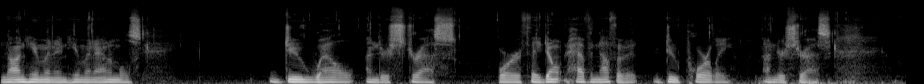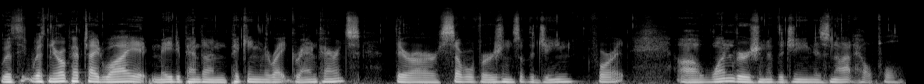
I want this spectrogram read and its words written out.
non human and human animals do well under stress, or if they don't have enough of it, do poorly under stress. With, with neuropeptide Y, it may depend on picking the right grandparents. There are several versions of the gene for it. Uh, one version of the gene is not helpful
